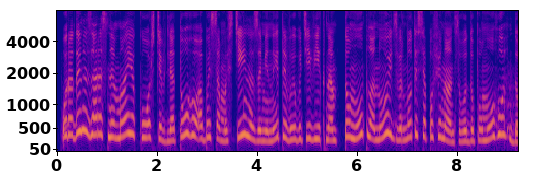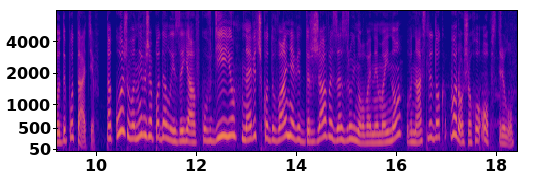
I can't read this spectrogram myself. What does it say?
У родини зараз немає коштів для того, аби самостійно замінити вибиті вікна. Тому планують звернутися по фінансову допомогу до депутатів. Також вони вже подали заявку в дію на відшкодування від держави за зруйноване майно внаслідок ворожого обстрілу.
